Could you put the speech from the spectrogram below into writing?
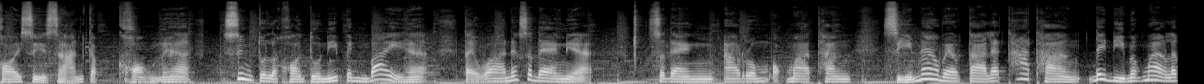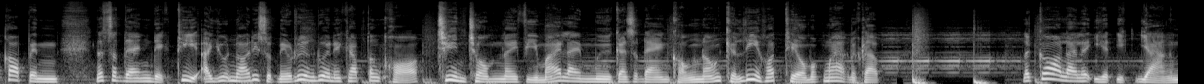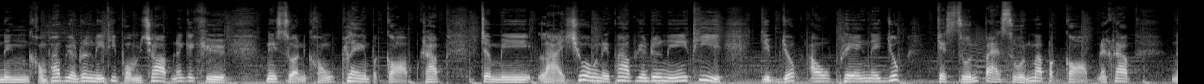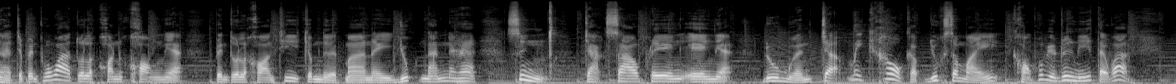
คอยสื่อสารกับคองนะฮะ ซึ่งตัวละครตัวนี้เป็นใบ้ฮะ แต่ว่านักแสดงเนี่ย แสดงอารมณ์ออกมาทางสีหน้าแววตาและท่าทางได้ดีมากๆ แล้วก็เป็นนักแสดงเด็กที่อายุน้อยที่สุดในเรื่องด้วยนะครับ ต้องขอชื่นชมในฝีไม้ลายมือการแสดงของน้องเคลลี่ฮอตเทลมากๆนะครับ แล้วก็รายละเอียดอีกอย่างหนึ่งของภาพยนตร์เรื่องนี้ที่ผมชอบนั่นก็คือ ในส่วนของเพลงประกอบครับ จะมีหลายช่วงในภาพยนตร์เรื่องนี้ที่หยิบยกเอาเพลงในยุค 70-80 มาประกอบนะครับน่าจะเป็นเพราะว่าตัวละครคองเนี่ยเป็นตัวละครที่กำเนิดมาในยุคนั้นนะฮะ ซึ่งจากซาวเพลงเองเนี่ยดูเหมือนจะไม่เข้ากับยุคสมัยของภาพยนตร์เรื่องนี้ แต่ว่า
